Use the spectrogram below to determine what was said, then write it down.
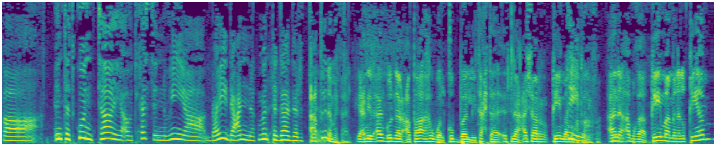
فأنت تكون تايه أو تحس إنه هي بعيدة عنك ما أنت قادر أعطينا مثال. يعني الآن قلنا العطاء هو القبة اللي تحتها 12 قيمة, قيمة. مختلفة. أنا أيوة. أبغى قيمة من القيم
